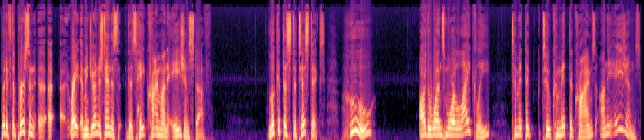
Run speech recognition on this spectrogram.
But if the person, uh, uh, uh, right? I mean, do you understand this this hate crime on Asian stuff? Look at the statistics. Who are the ones more likely to commit the to commit the crimes on the Asians?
